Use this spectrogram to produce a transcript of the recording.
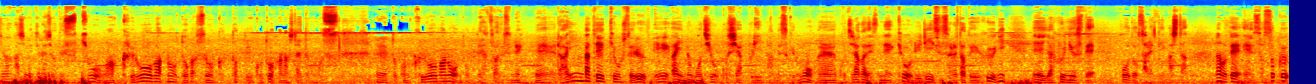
ちは。初めてラジオです。今日はクローバノートがすごかったということを話したいと思います。えーと、このクローバノートってやつはですね、えー、LINE が提供している AI の文字起こしアプリなんですけども、えー、こちらがですね今日リリースされたというふうに、えー、Yahoo ニュースで報道されていました。なので、えー、早速、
